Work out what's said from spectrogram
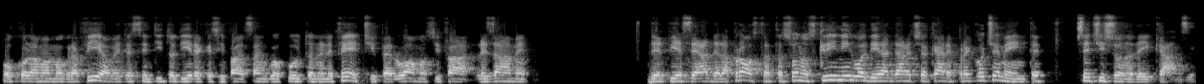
o con la mammografia, avete sentito dire che si fa il sangue occulto nelle feci, per l'uomo si fa l'esame del PSA della prostata. Sono screening, vuol dire andare a cercare precocemente se ci sono dei casi.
